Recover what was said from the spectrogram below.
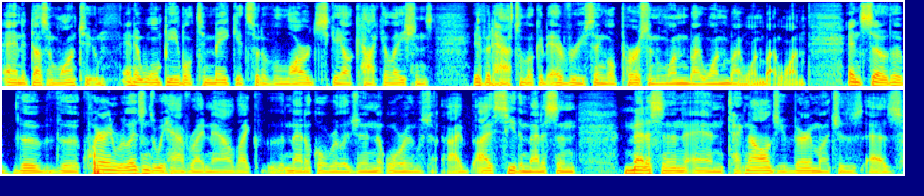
and it doesn't want to, and it won't be able to make its sort of large scale calculations if it has to look at every single person one by one by one by one. And so the the the Aquarian religions we have right now, like the medical religion, or I, I see the medicine medicine and technology very much as as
